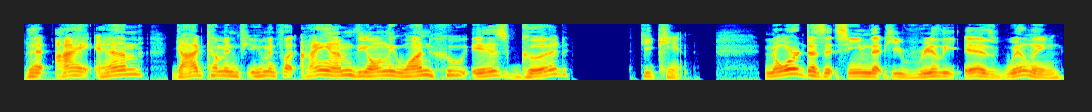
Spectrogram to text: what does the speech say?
that I am God come in human flesh? I am the only one who is good? He can't. Nor does it seem that he really is willing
